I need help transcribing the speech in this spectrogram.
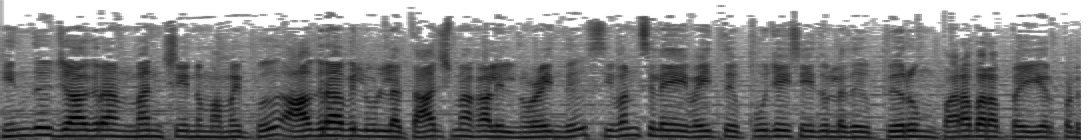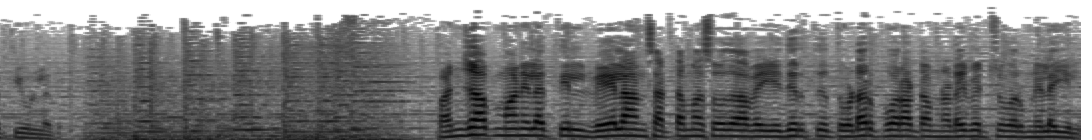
ஹிந்து ஜாகரான் மன்ச் என்னும் அமைப்பு ஆக்ராவில் உள்ள தாஜ்மஹாலில் நுழைந்து சிவன் சிலையை வைத்து பூஜை செய்துள்ளது. பெரும் பரபரப்பை ஏற்படுத்தியுள்ளது. பஞ்சாப் மாநிலத்தில் வேளாண் சட்ட மசோதாவை எதிர்த்து தொடர் போராட்டம் நடைபெற்று வரும் நிலையில்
